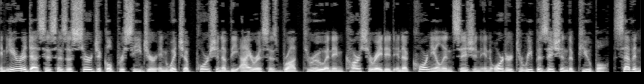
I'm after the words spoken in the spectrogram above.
An iridesis is a surgical procedure in which a portion of the iris is brought through and incarcerated in a corneal incision in order to reposition the pupil. 7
